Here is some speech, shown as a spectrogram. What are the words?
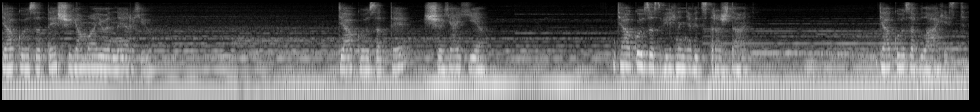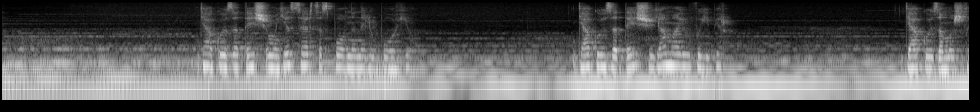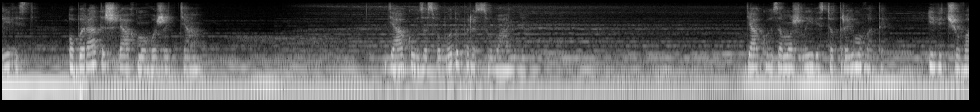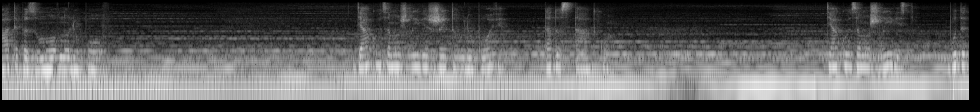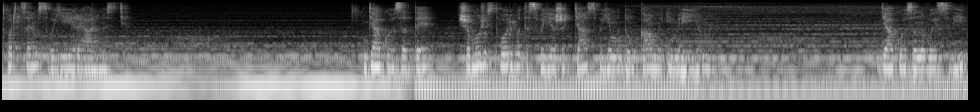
Дякую за те, що я маю енергію. Дякую за те, що я є. Дякую за звільнення від страждань. Дякую за благість. Дякую за те, що моє серце сповнене любов'ю. Дякую за те, що я маю вибір. Дякую за можливість обирати шлях мого життя. Дякую за свободу пересування. Дякую за можливість отримувати і відчувати безумовну любов. Дякую за можливість жити у любові та достатку. Дякую за можливість бути творцем своєї реальності. Дякую за те, що можу створювати своє життя своїми думками і мріями. Дякую за новий світ,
